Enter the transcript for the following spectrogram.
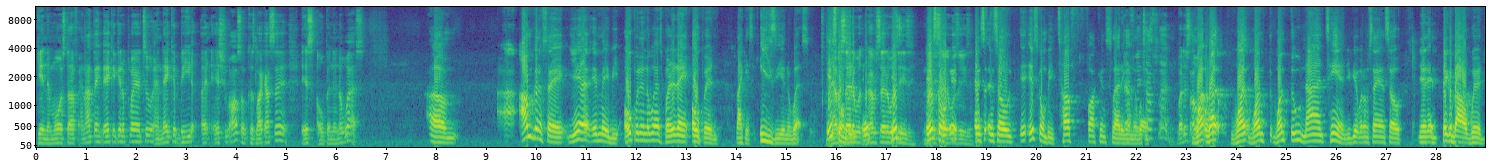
getting them more stuff, and I think they could get a player too, and they could be an issue also because, like I said, it's open in the West. Um, I, I'm gonna say, yeah, it may be open in the West, but it ain't open like it's easy in the West. It's Never gonna said be- it was- never said it was easy. Never it's gonna, it was easy. And so, and so it, it's gonna be tough fucking sledding in the West. tough sledding, but it's open. One, one, one, one, one through nine, ten. You get what I'm saying? So yeah, and think about with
